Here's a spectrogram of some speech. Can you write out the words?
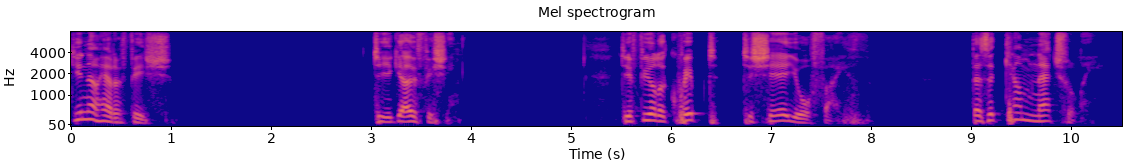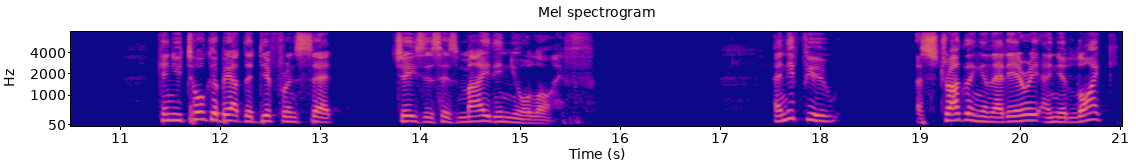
do you know how to fish? Do you go fishing? Do you feel equipped to share your faith? Does it come naturally? Can you talk about the difference that Jesus has made in your life? And if you are struggling in that area and you'd like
